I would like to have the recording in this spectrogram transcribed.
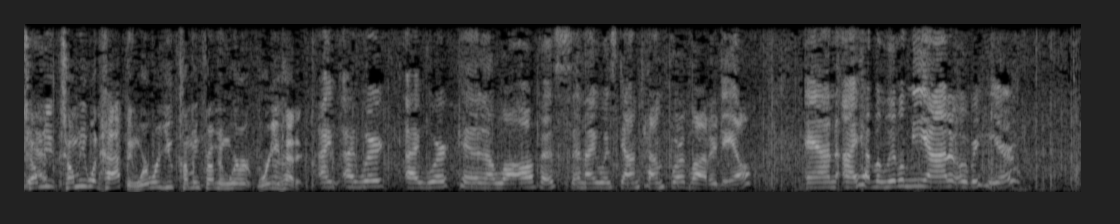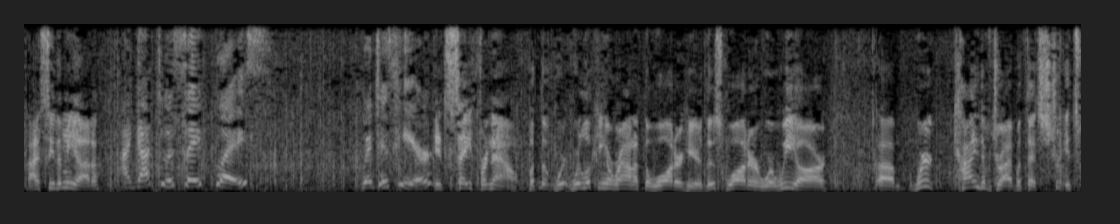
tell yes. me, tell me what happened. Where were you coming from, and where where are you headed? I, I work. I work in a law office, and I was downtown Fort Lauderdale, and I have a little Miata over here. I see the Miata. I got to a safe place, which is here. It's safe for now, but the, we're, we're looking around at the water here. This water where we are, um, we're kind of dry, but that str- it's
